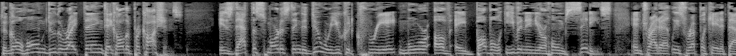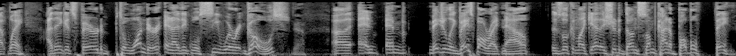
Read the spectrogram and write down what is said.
to go home, do the right thing, take all the precautions. Is that the smartest thing to do where you could create more of a bubble even in your home cities and try to at least replicate it that way? I think it's fair to, to wonder, and I think we'll see where it goes. Yeah. Uh, and and Major League Baseball right now is looking like yeah they should have done some kind of bubble thing.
